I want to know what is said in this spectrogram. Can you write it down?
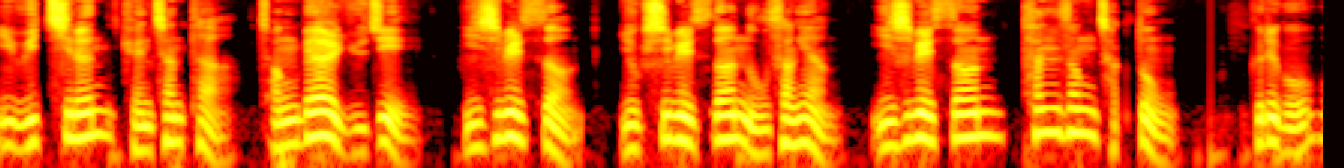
이 위치는 괜찮다. 정배열 유지, 21선, 61선 우상향, 21선 탄성 작동, 그리고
